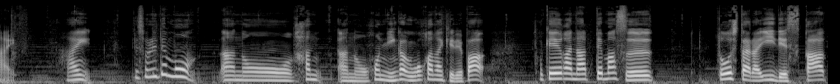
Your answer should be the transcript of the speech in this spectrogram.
はい、はい、でそれでも、あのー、はあの本人が動かなければ時計が鳴ってます。どうしたらいいですか？っ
